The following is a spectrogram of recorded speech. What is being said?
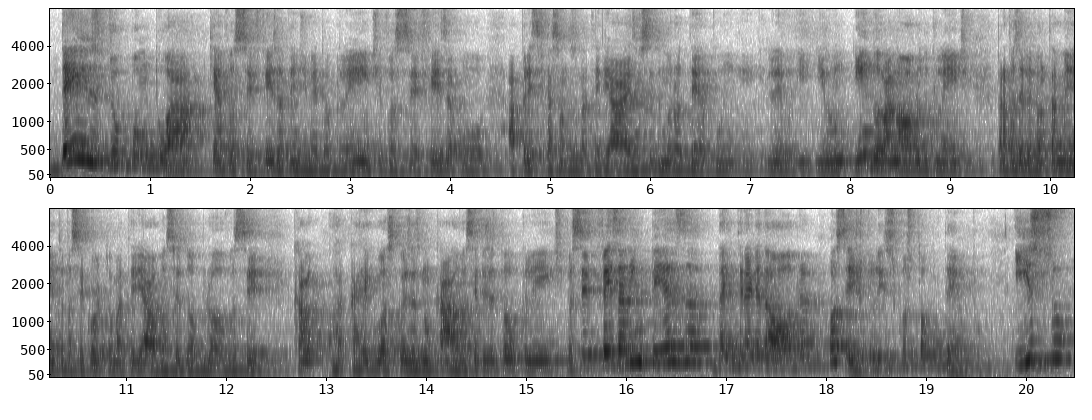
Desde o ponto A, que é você fez o atendimento ao cliente, você fez a, o- a precificação dos materiais, você demorou tempo em- em- em- indo lá na obra do cliente para fazer levantamento, você cortou o material, você dobrou, você carregou as coisas no carro, você visitou o cliente, você fez a limpeza da entrega da obra, ou seja, tudo isso custou um tempo. Isso,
